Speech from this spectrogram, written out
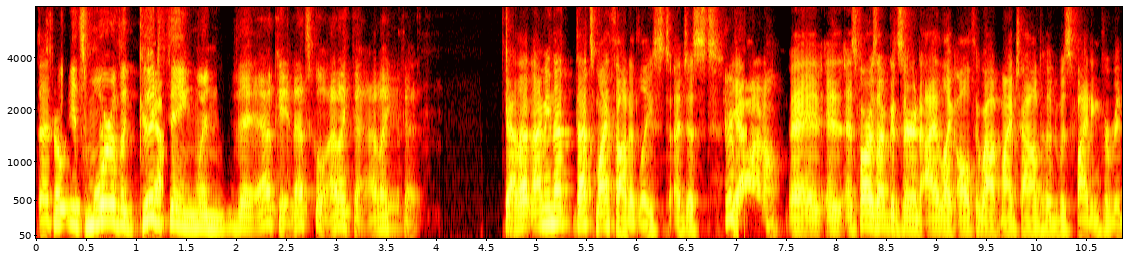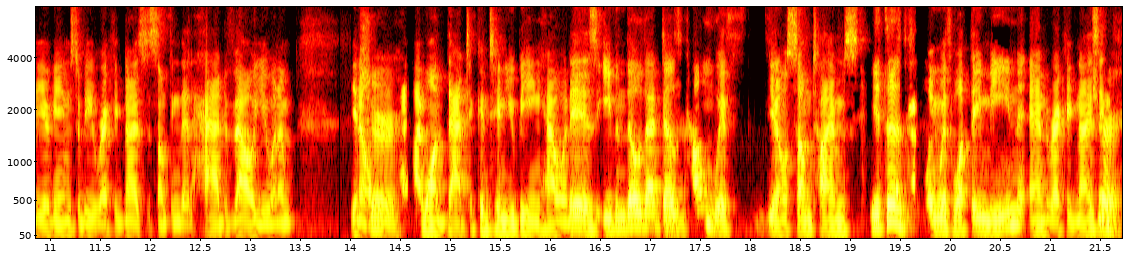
that So it's more of a good Yeah. thing when the okay, that's cool. I like that. I like that. Yeah, that, I mean that that's my thought at least. I just Sure. yeah, I don't know. As far as I'm concerned, I like all throughout my childhood was fighting for video games to be recognized as something that had value, and I'm, you know, sure, I want that to continue being how it is, even though that does come with you know sometimes it does. grappling with what they mean and recognizing Sure.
